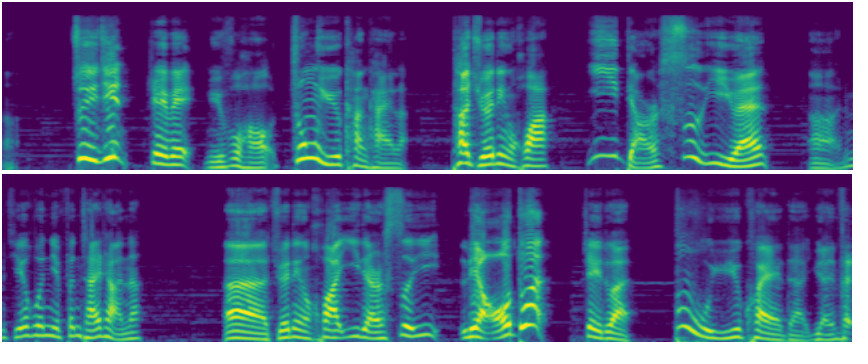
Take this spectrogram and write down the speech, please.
啊！最近这位女富豪终于看开了，她决定花一点四亿元啊！那么结婚你分财产呢？呃，决定花一点四亿了断这段不愉快的缘分。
